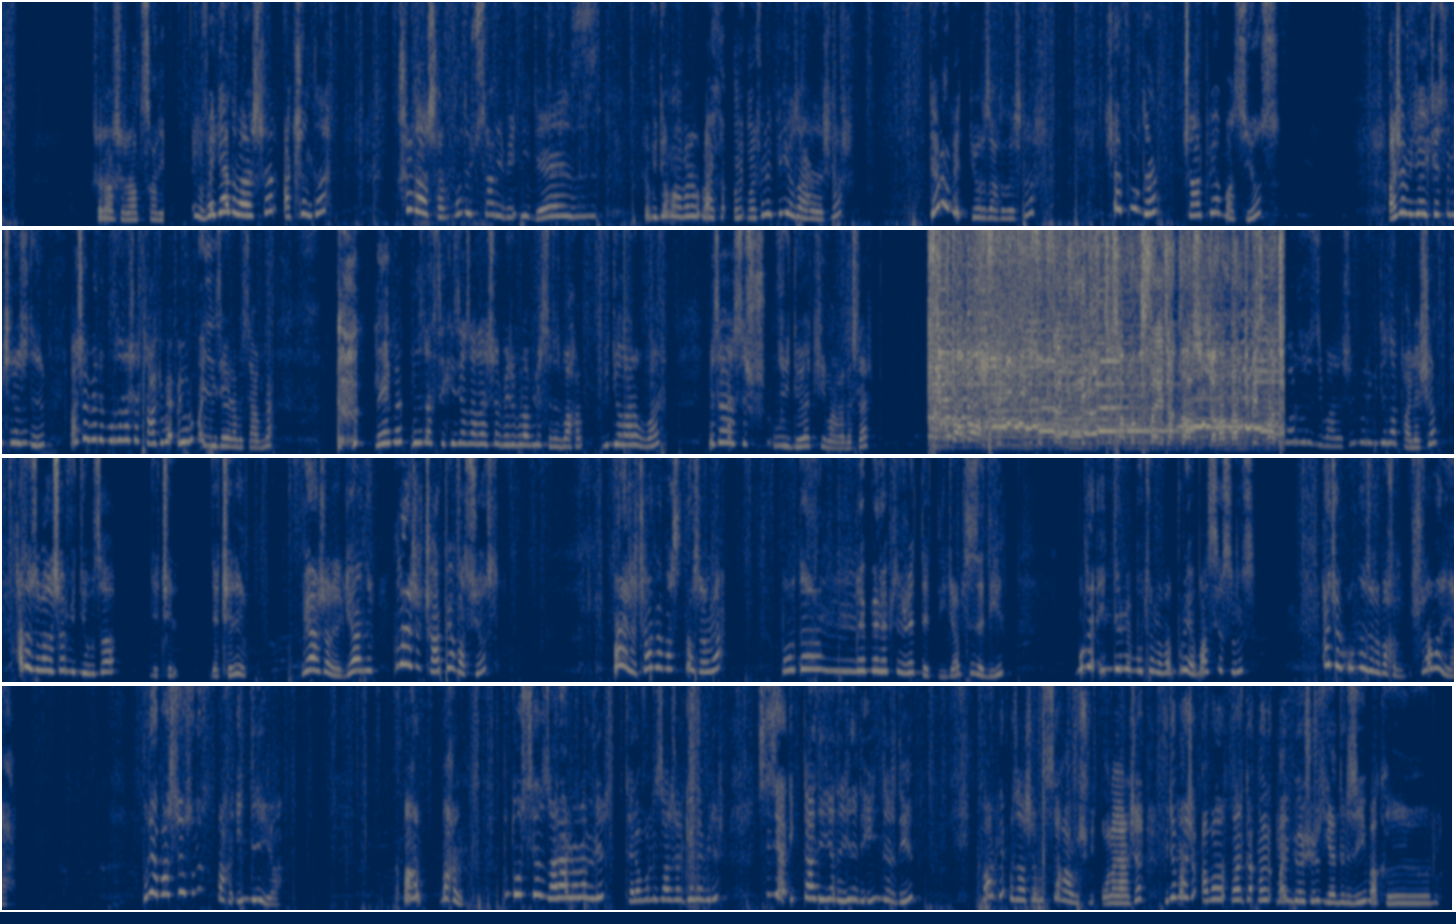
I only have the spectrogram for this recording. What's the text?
Şöyle arkadaşlar 6 saniye. Ve geldi arkadaşlar açıldı. Şurada arkadaşlar burada 3 saniye bekleyeceğiz. Şu videoma abone olup like atmayı unutmayın. Şöyle gidiyoruz arkadaşlar. Devam et diyoruz arkadaşlar. Şöyle buradan çarpıya basıyoruz. Aşağı videoyu kestim için özür dilerim. Aşağı beni buradan aşağı takip etmeyi unutmayın Instagram hesabımda. Mehmet Mızrak 8 yaz arkadaşlar beni bulabilirsiniz. Bakın videolarım var. Mesela size şu videoyu açayım arkadaşlar. o güzel günleri hiç yaşanmamış sayacaklar Yalandan bir beş parça Gördüğünüz gibi arkadaşlar böyle videolar paylaşıyorum. Hadi o zaman arkadaşlar videomuza geçil geçelim. Ve arkadaşlar geldim. Burada arkadaşlar çarpıya basıyoruz. Arkadaşlar çarpıya bastıktan sonra buradan ben hepsini reddet diyeceğim. Size değil. Buradan indirme butonuna var. Buraya basıyorsunuz. Arkadaşlar ondan sonra bakın. Şura var ya. Buraya basıyorsunuz. Bakın indiriyor. Bakın bakın. Bu dosya zararlı olabilir. Telefonunuz zarar gelebilir. Siz ya iptal deyin ya da yine de indir deyin. Fark etmez arkadaşlar bu size kalmış olay arkadaşlar. Videoma arkadaşlar abone like atmayı unutmayın. Görüşürüz. Kendinize iyi bakın.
